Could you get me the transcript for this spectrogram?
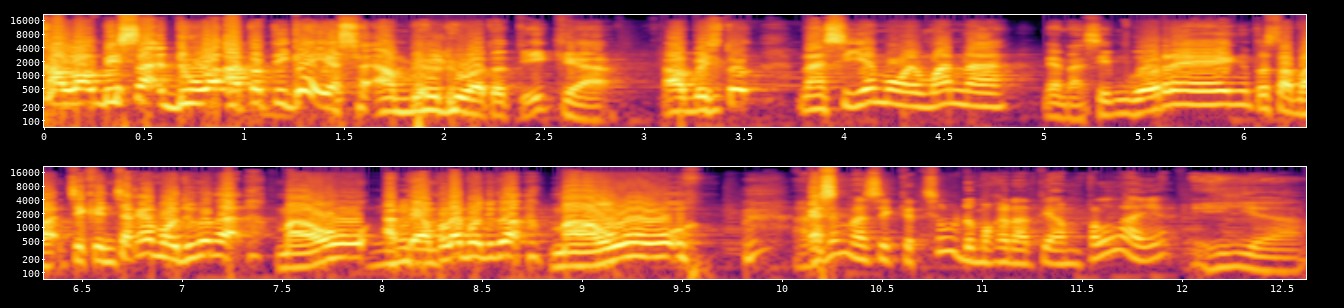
kalau bisa dua atau tiga ya saya ambil dua atau tiga. Habis itu nasinya mau yang mana? Ya nasi goreng, terus apa? Chicken caknya mau juga nggak? Mau. Ati ampelnya mau juga? Mau. Anda masih kecil udah makan hati ampel lah ya. Iya.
